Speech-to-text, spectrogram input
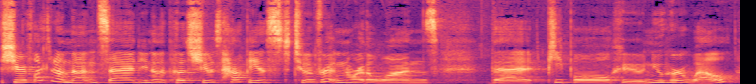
she reflected on that and said, you know, the posts she was happiest to have written were the ones that people who knew her well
